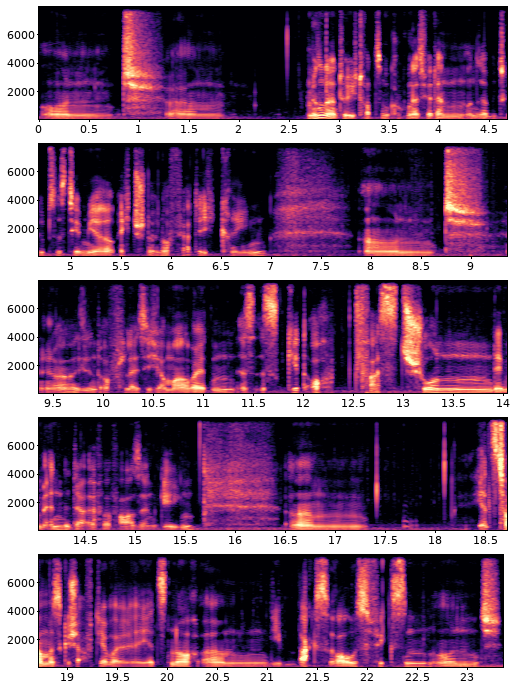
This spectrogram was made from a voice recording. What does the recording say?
Und ähm, müssen natürlich trotzdem gucken, dass wir dann unser Betriebssystem hier recht schnell noch fertig kriegen. Und ja, sie sind auch fleißig am Arbeiten. Es, es geht auch fast schon dem Ende der Alpha-Phase entgegen. Ähm, jetzt haben wir es geschafft, jawohl. Jetzt noch ähm, die Bugs rausfixen und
